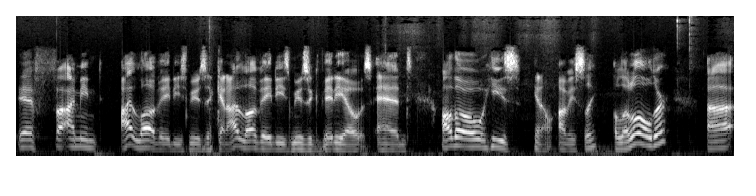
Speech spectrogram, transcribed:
if I mean, I love 80s music and I love 80s music videos. And although he's you know obviously a little older, uh,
